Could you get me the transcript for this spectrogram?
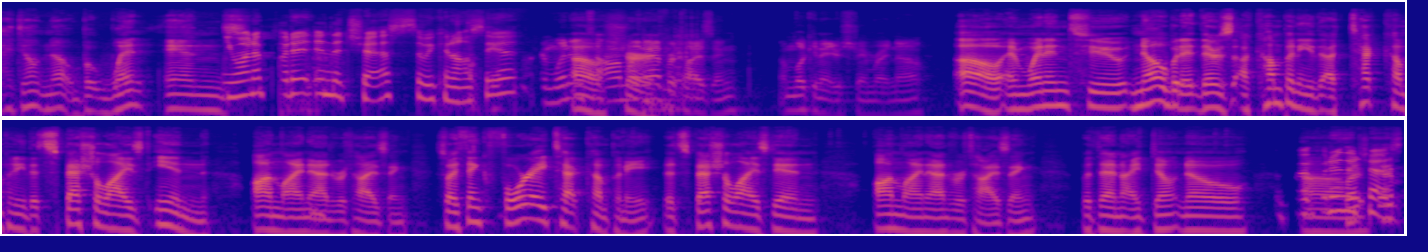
I don't know, but went and You want to put it in the chest so we can all see it? And went Oh, into online sure. advertising. I'm looking at your stream right now. oh, and went into no, but it, there's a company, a tech company that specialized in online advertising. So I think for a tech company that specialized in online advertising, but then I don't know. Put, put it in the Put- put it- chest.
